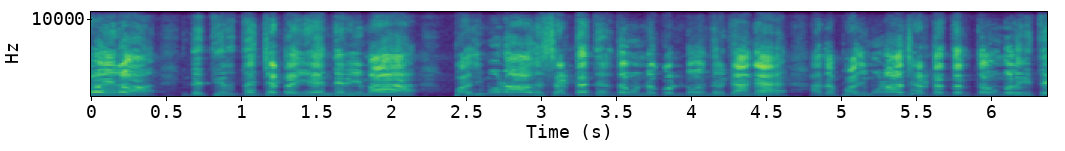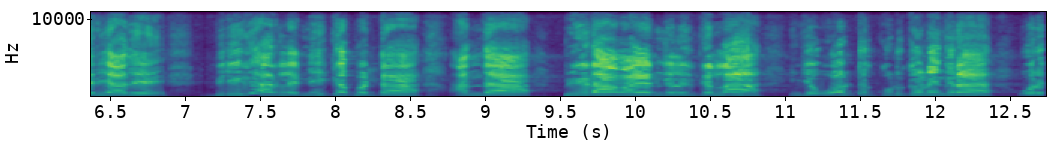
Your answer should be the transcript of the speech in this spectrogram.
போயிடும் இந்த திருத்த சட்டம் ஏன் தெரியுமா? பதிமூணாவது சட்ட திருத்தம் ஒன்று கொண்டு வந்திருக்காங்க. அந்த பதிமூணாவது சட்ட திருத்தம் உங்களுக்கு தெரியாது. பீகாரில் நீக்கப்பட்ட அந்த பீடா இங்கே ஓட்டு கொடுக்கணுங்கிற ஒரு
